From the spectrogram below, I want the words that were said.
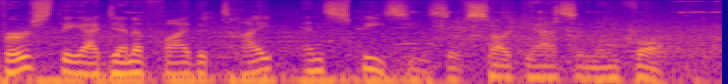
First, they identify the type and species of sargassum involved.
